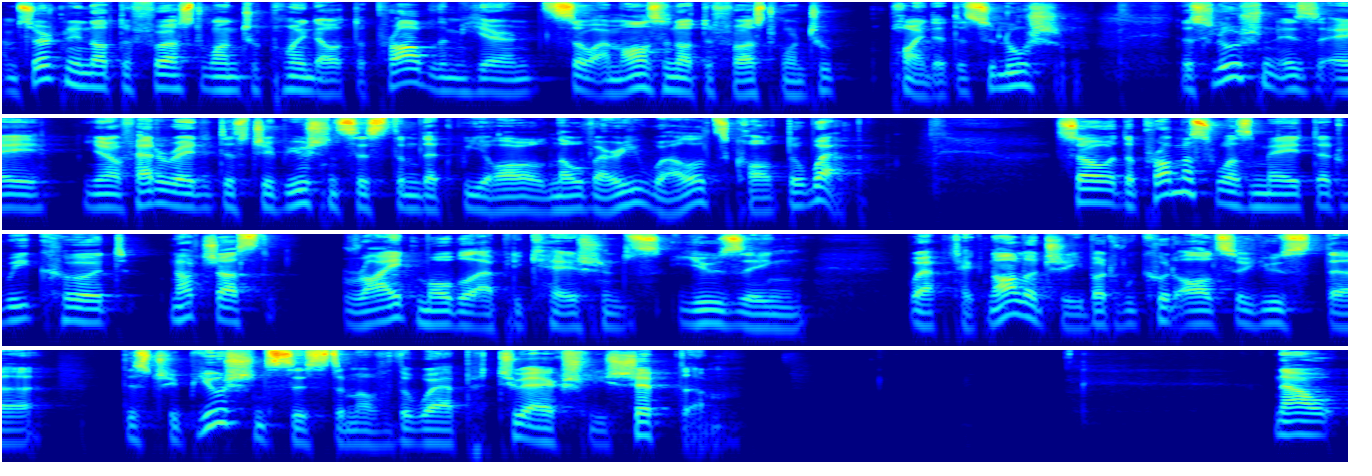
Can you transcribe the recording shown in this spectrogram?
I'm certainly not the first one to point out the problem here, and so I'm also not the first one to point at the solution. The solution is a you know federated distribution system that we all know very well. It's called the web. So the promise was made that we could not just write mobile applications using web technology, but we could also use the distribution system of the web to actually ship them. Now,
